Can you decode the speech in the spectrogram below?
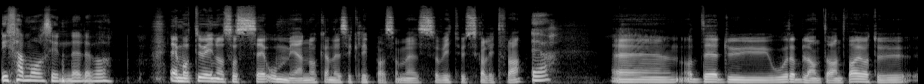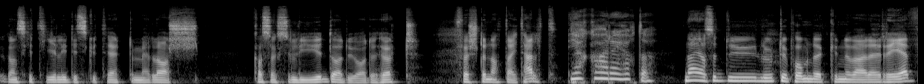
de fem år siden det, det var. Jeg måtte jo inn og så se om igjen noen av disse klippene som jeg så vidt husker litt fra. Ja. Eh, og det du gjorde, blant annet, var jo at du ganske tidlig diskuterte med Lars hva slags lyder du hadde hørt første natta i telt. ja, hva hadde jeg hørt, da? Nei, altså Du lurte på om det kunne være rev,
